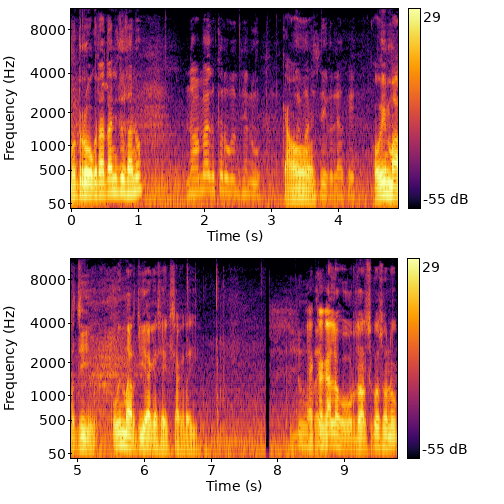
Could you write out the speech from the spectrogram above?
ਮੁੱਢ ਰੋਕਦਾ ਤਾਂ ਨਹੀਂ ਤੂੰ ਸਾਨੂੰ? ਨਾ ਮੈਂ ਕਿੱਥੇ ਰੁਕ ਕਿਸੇ ਨੂੰ? ਕਿਉਂ? ਦੇਖ ਲਿਆ ਕੇ। ਕੋਈ ਮਰਜ਼ੀ ਕੋਈ ਮਰਜ਼ੀ ਆ ਕੇ ਸੇਕ ਸਕਦਾ ਜੀ। ਇੱਕ ਗੱਲ ਹੋਰ ਦਰਸ਼ਕੋ ਤੁਹਾਨੂੰ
